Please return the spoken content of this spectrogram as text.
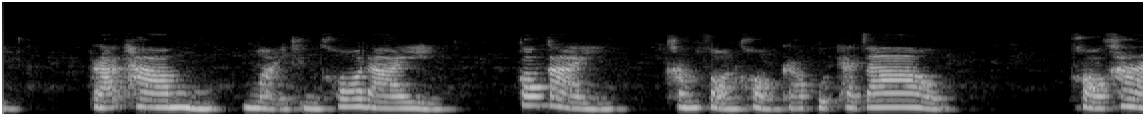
4 พระธรรม หมายถึงข้อใด กอไก่คำสอนของพระพุทธเจ้า ขอไข่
